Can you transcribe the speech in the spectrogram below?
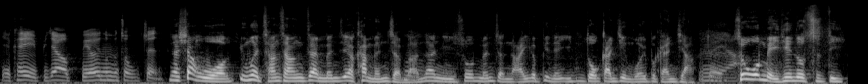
也可以比较不要那么重症。那像我，因为常常在门要看门诊嘛，那你说门诊哪一个病人一定多干净，我也不敢讲，对啊，所以我每天都吃低。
